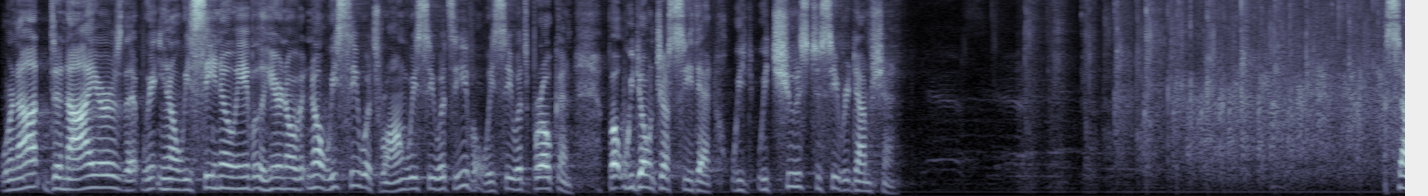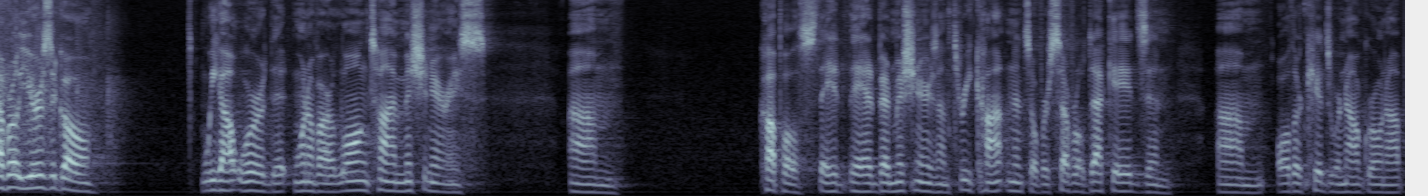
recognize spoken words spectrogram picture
we're not deniers that we, you know, we see no evil, hear no evil. No, we see what's wrong, we see what's evil, we see what's broken. But we don't just see that, we, we choose to see redemption. Several years ago, we got word that one of our longtime missionaries, um, couples, they, they had been missionaries on three continents over several decades, and um, all their kids were now grown up,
